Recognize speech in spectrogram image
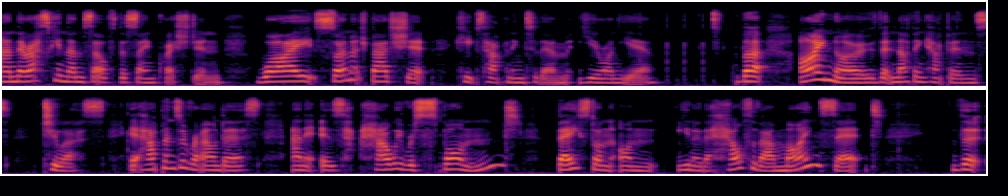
And they're asking themselves the same question why so much bad shit keeps happening to them year on year. But I know that nothing happens to us. It happens around us and it is how we respond based on on you know the health of our mindset that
